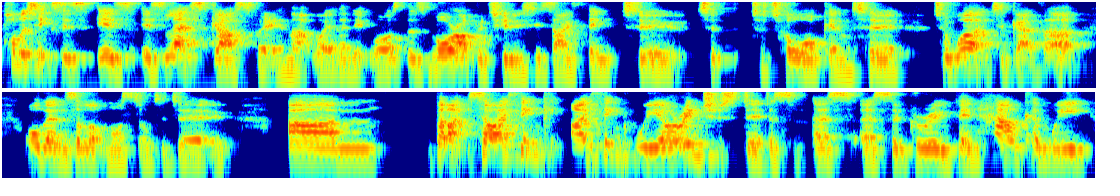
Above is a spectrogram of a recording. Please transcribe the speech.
politics is is is less ghastly in that way than it was. There's more opportunities, I think, to to to talk and to to work together. Although there's a lot more still to do. Um, but so I think I think we are interested as, as, as a group in how can we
